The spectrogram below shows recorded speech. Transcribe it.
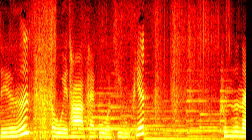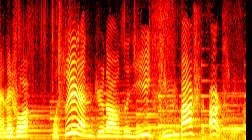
CNN 都为她拍过纪录片。春子奶奶说：“我虽然知道自己已经八十二岁了，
